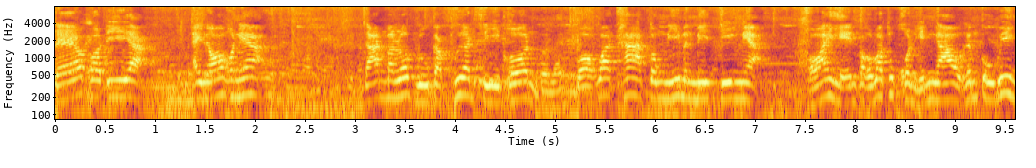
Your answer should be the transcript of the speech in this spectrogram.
แล้วพอดีอะไอ้น้องคนเนี้ยดันมาลบหลู่กับเพื่อนสี่คน บอกว่าถ้าตรงนี้มันมีจริงเนี่ย ขอให้เห็นปรากฏว่าทุกคนเห็นเงา แล้วมันก็วิ่ง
